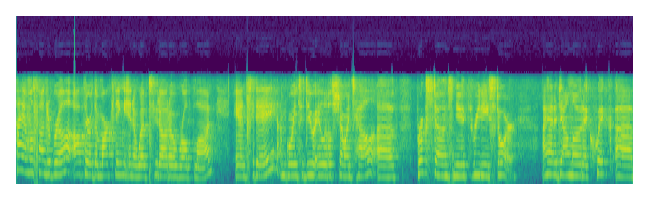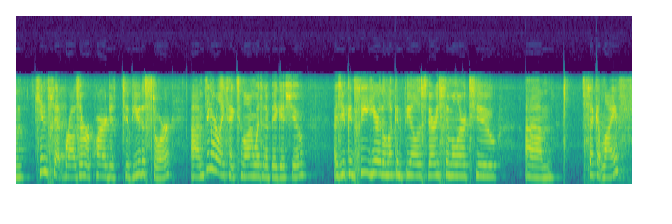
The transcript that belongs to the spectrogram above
Hi, I'm LaSandra Brill, author of the Marketing in a Web 2.0 World blog, and today I'm going to do a little show and tell of Brookstone's new 3D store. I had to download a quick um, Kinset browser required to, to view the store. Um, didn't really take too long, wasn't a big issue. As you can see here, the look and feel is very similar to um, Second Life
